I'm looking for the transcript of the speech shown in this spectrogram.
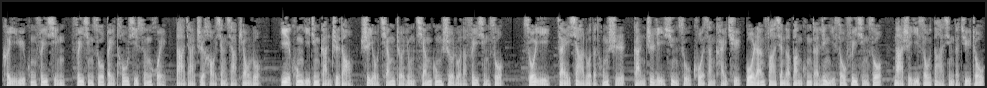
可以御空飞行。飞行梭被偷袭损毁，大家只好向下飘落。夜空已经感知到是有强者用强弓射落了飞行梭。”所以在下落的同时，感知力迅速扩散开去，果然发现了半空的另一艘飞行梭。那是一艘大型的巨舟，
